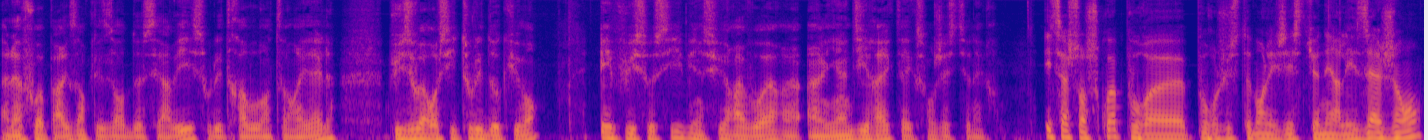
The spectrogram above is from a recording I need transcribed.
à la fois, par exemple, les ordres de service ou les travaux en temps réel, puisse voir aussi tous les documents, et puisse aussi, bien sûr, avoir un lien direct avec son gestionnaire. Et ça change quoi pour euh, pour justement les gestionnaires, les agents?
